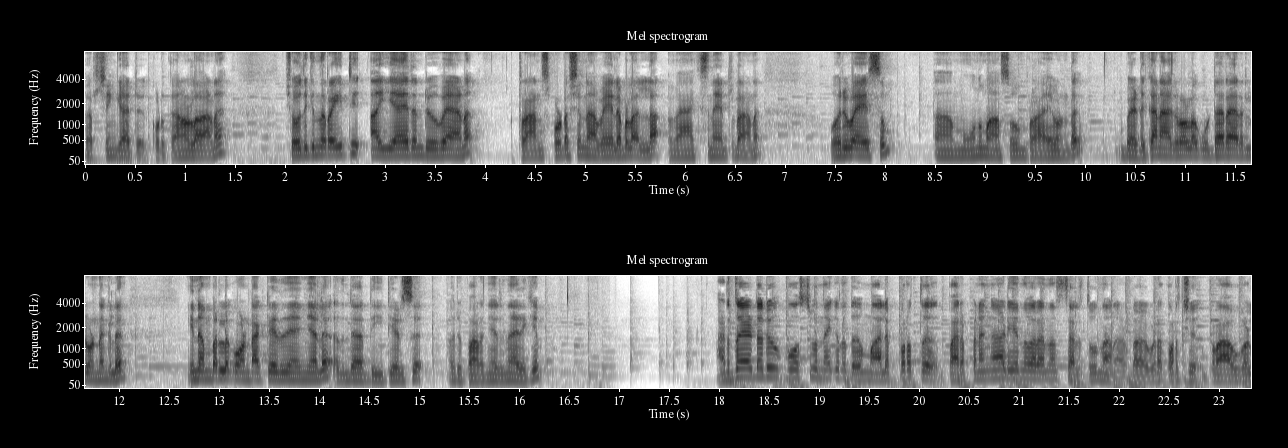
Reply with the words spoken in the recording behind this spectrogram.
പെർഷ്യൻ കാറ്റ് കൊടുക്കാനുള്ളതാണ്. ചോദിക്കുന്ന റേറ്റ് അയ്യായിരം രൂപയാണ്. ട്രാൻസ്പോർട്ടേഷൻ അവൈലബിൾ അല്ല വാക്സിനേറ്റഡ് ആണ്. ഒരു വയസ്സും മൂന്ന് മാസവും പ്രായമുണ്ട്. അപ്പോൾ എടുക്കാൻ ആഗ്രഹമുള്ള കൂട്ടുകാർ ഉണ്ടെങ്കിൽ ഈ നമ്പറിൽ കോൺടാക്ട് ചെയ്ത് കഴിഞ്ഞാൽ അതിന്റെ ഡീറ്റെയിൽസ് അവർ പറഞ്ഞു തരുന്നതായിരിക്കും. അടുത്തതായിട്ടൊരു പോസ്റ്റ് വന്നേക്കുന്നത് മലപ്പുറത്ത് പരപ്പനങ്ങാടി എന്ന് പറയുന്ന സ്ഥലത്തു നിന്നാണ് കേട്ടോ. ഇവിടെ കുറച്ച് പ്രാവുകൾ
